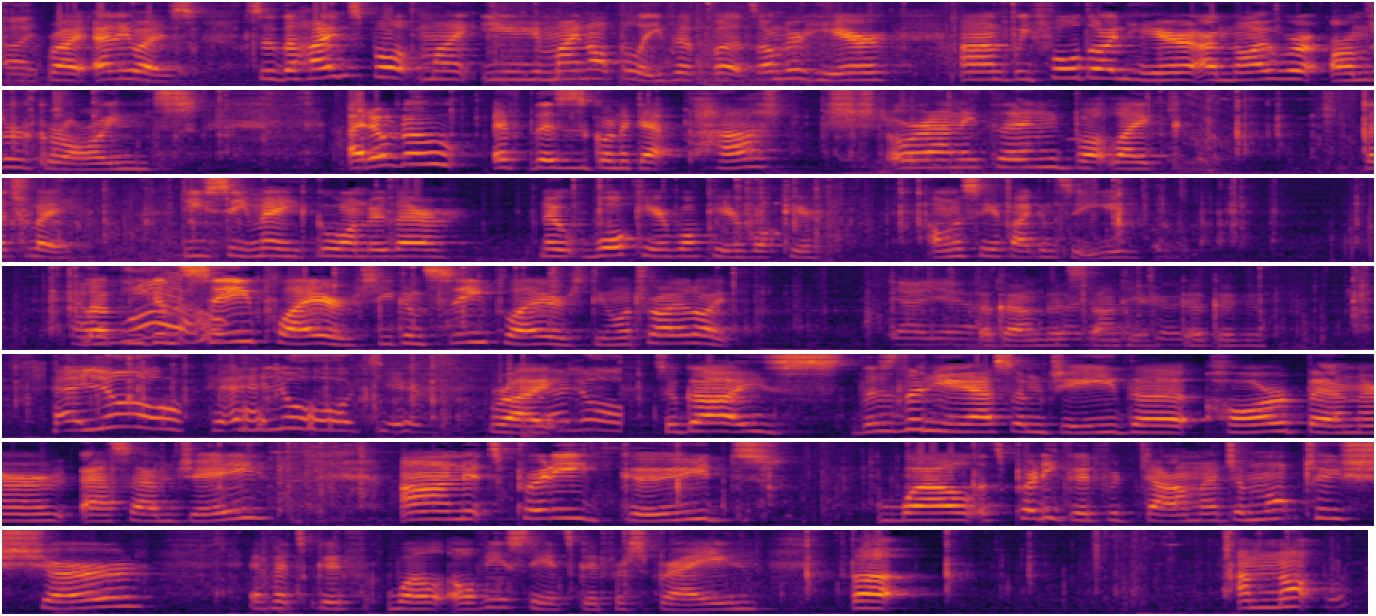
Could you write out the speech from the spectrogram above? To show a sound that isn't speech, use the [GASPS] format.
I Right, anyways, so the hide spot might you, you might not believe it, but it's under here, and we fall down here, and now we're underground. I don't know if this is gonna get patched or anything, but like, literally, do you see me? Go under there. No, walk here, walk here, walk here. I wanna see if I can see you. Look, you can see players. You can see players. Do you wanna try it out? Yeah, yeah. Okay, I'm gonna stand here. Go, go, go. Hello, hello, Jim. Right. Hello. So guys, this is the new SMG, the Harbinger SMG, and it's pretty good. Well, it's pretty good for damage. I'm not too sure if it's good for, well, obviously it's good for spraying, but I'm not,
